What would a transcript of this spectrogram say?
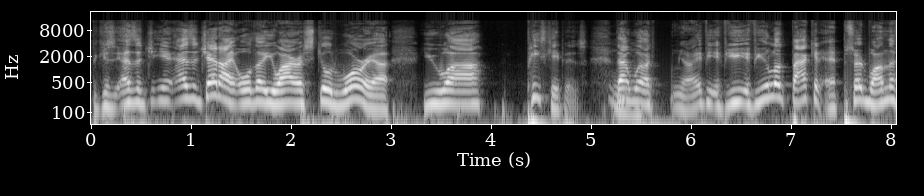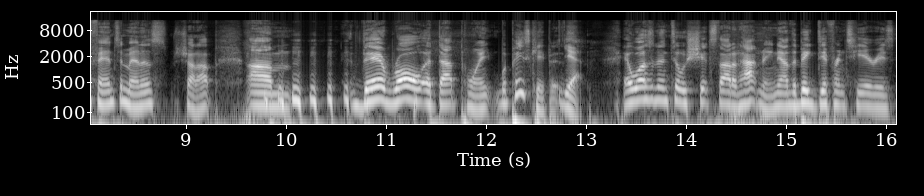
Because as a you know, as a Jedi, although you are a skilled warrior, you are peacekeepers. That Hmm. were like you know if you, if you if you look back at episode one, the Phantom Menace, shut up, um, their role at that point were peacekeepers. Yeah. It wasn't until shit started happening. Now the big difference here is,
